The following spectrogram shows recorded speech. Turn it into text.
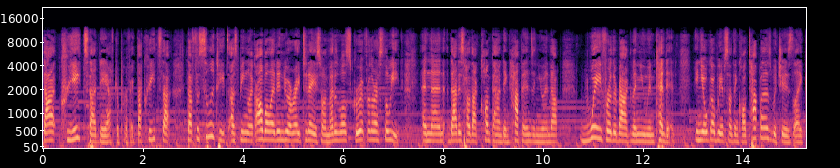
that creates that day after perfect. That creates that that facilitates us being like oh well i didn't do it right today so i might as well screw it for the rest of the week. And then that is how that compounding happens and you end up way further back than you intended. In yoga we have something called tapas which is like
